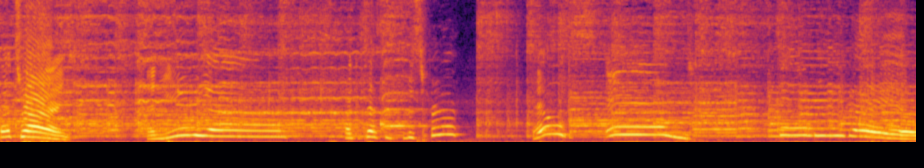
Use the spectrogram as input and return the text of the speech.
That's right. And here we are. Our contestants, Miss Fritter, Held, and Kimberly Vale.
